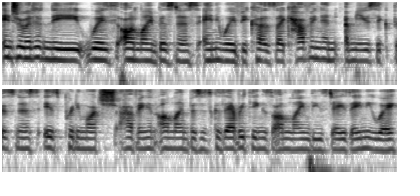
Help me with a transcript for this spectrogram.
intermittently with online business anyway because like having an, a music business is pretty much having an online business because everything is online these days anyway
